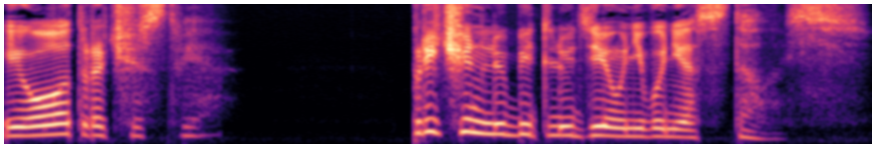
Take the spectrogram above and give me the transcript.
и отрочестве причин любить людей у него не осталось.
